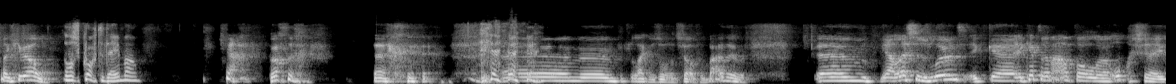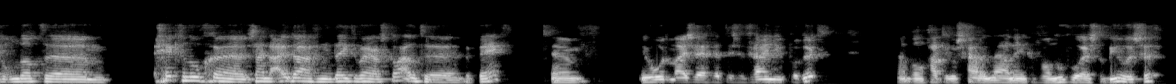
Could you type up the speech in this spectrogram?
Dankjewel. Dat was een korte demo. Ja, prachtig. um, het lijkt alsof we het zelf gebouwd hebben. Ehm, ja, lessons learned. Ik, uh, ik heb er een aantal uh, opgeschreven, omdat gek genoeg zijn de uitdagingen in Data Warehouse Cloud beperkt. U hoort mij zeggen, het is een vrij nieuw product. Nou, dan gaat u waarschijnlijk nadenken van hoeveel stabiel is het.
